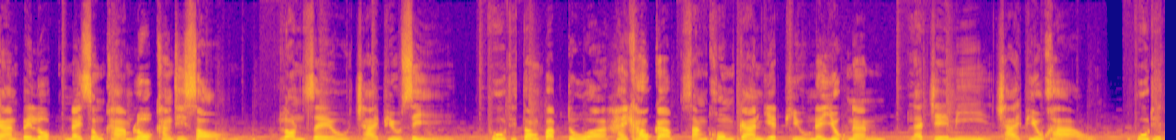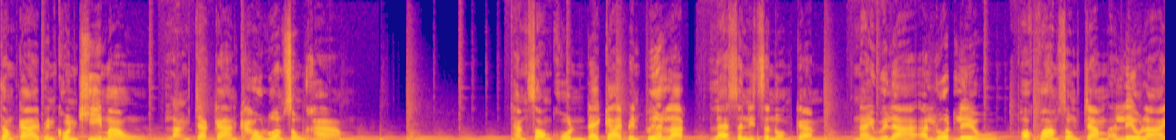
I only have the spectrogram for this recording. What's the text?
การไปรบในสงครามโลกครั้งที่สองลอนเซล ชายผิวสี ผู้ที่ต้องปรับตัวให้เข้ากับสังคมการเหยียดผิวในยุคนั้น และเจมี่ ชายผิวขาว ผู้ที่ต้องกลายเป็นคนขี้เมา หลังจากการเข้าร่วมสงคราม ทั้งสองคนได้กลายเป็นเพื่อนรักและสนิทสนมกัน ในเวลาอันรวดเร็ว เพราะความทรงจำอันเลวร้าย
